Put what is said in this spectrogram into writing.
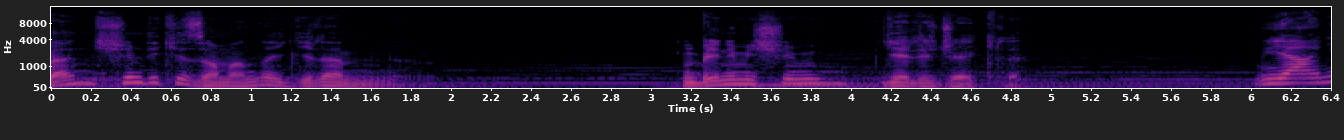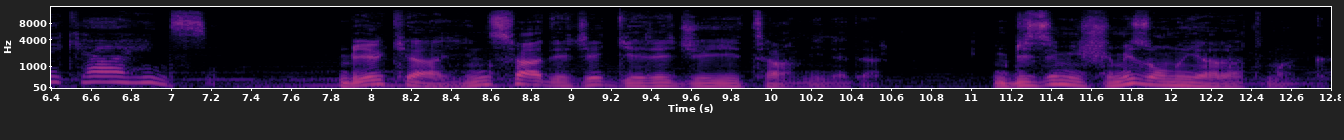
Ben şimdiki zamanda ilgilenmiyorum. Benim işim gelecekle. Yani kahinsin. Bir kahin sadece geleceği tahmin eder. Bizim işimiz onu yaratmak.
